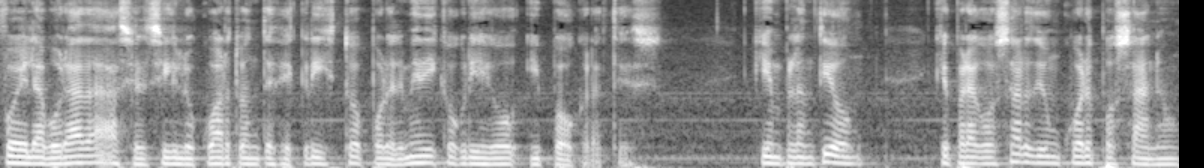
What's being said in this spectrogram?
Fue elaborada hacia el siglo IV a.C. por el médico griego Hipócrates, quien planteó que para gozar de un cuerpo sano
